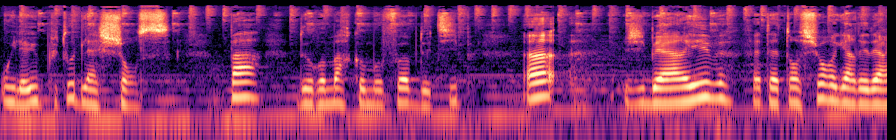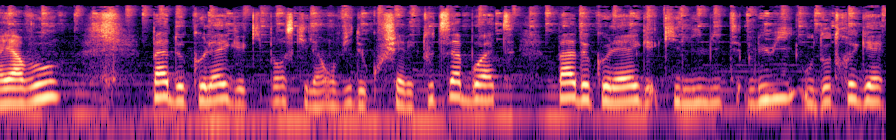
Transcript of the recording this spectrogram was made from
où il a eu plutôt de la chance. Pas de remarques homophobes de type Hein, JB arrive, faites attention, regardez derrière vous. Pas de collègues qui pensent qu'il a envie de coucher avec toute sa boîte. Pas de collègues qui limitent lui ou d'autres gays.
